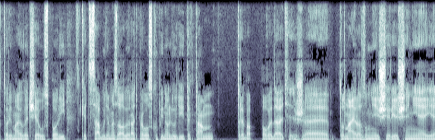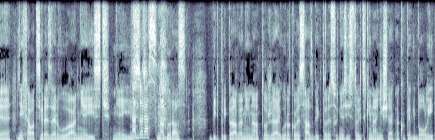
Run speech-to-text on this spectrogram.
ktorí majú väčšie úspory. Keď sa budeme zaoberať prvou skupinou ľudí, tak tam treba povedať, že to najrozumnejšie riešenie je nechávať si rezervu a neísť, neísť na doraz. na doraz. Byť pripravený na to, že aj úrokové sázby, ktoré sú dnes historicky najnižšie, ako kedy boli,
